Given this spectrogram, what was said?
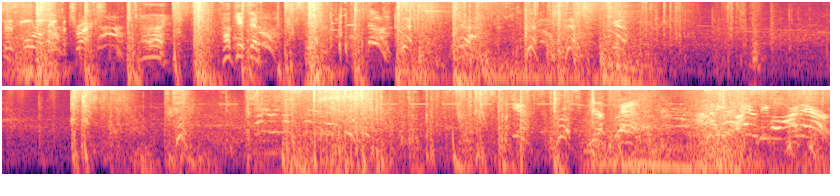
There's more on the upper tracks. I'll get them. You're down. How many spider people are there?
